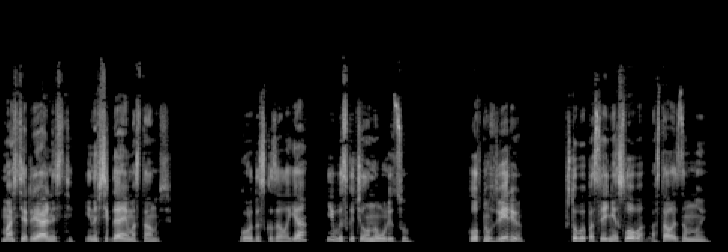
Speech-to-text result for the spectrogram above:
мастер реальности и навсегда им останусь. Гордо сказала я и выскочила на улицу, хлопнув дверью, чтобы последнее слово осталось за мной.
